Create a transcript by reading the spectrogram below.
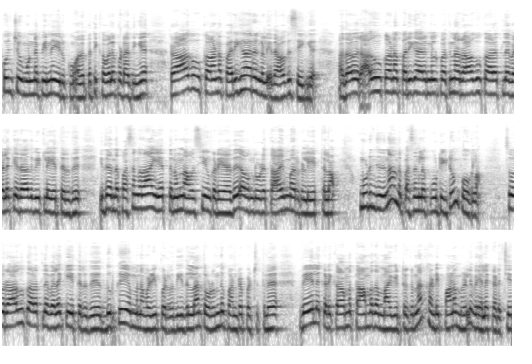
கொஞ்சம் முன்ன பின்னே இருக்கும். அதை பற்றி கவலைப்படாதீங்க. ராகுவுக்கான பரிகாரங்கள் ஏதாவது செய்யுங்க. அதாவது ராகுவுக்கான பரிகாரங்கள் பார்த்தீங்கன்னா ராகு காலத்தில் விளக்கு ஏதாவது வீட்டில் ஏற்றுறது இது அந்த பசங்க தான் ஏற்றணும்னு அவசியம் கிடையாது. அவங்களோட தாய்மார்கள் ஏற்றலாம் முடிஞ்சதுன்னா அந்த பசங்களை கூட்டிகிட்டும் போகலாம். ஸோ ராகு காலத்தில் விளக்கு ஏற்றுறது துர்க்கை அம்மனை வழிபடுறது இதெல்லாம் தொடர்ந்து பண்ணுற பட்சத்தில் வேலை கிடைக்காம தாமதம் ஆகிட்டு இருக்குன்னா கண்டிப்பான முறையில் வேலை கிடைச்சே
